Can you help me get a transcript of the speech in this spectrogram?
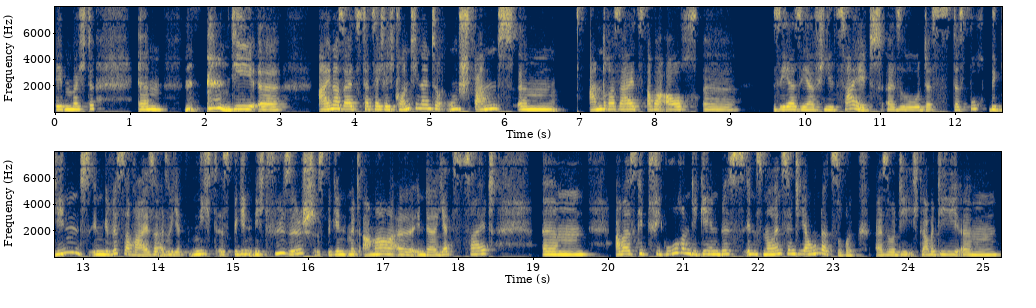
leben möchte. Ähm, die äh, einerseits tatsächlich Kontinente umspannt, ähm, andererseits aber auch äh, sehr, sehr viel Zeit. Also das, das Buch beginnt in gewisser Weise, also jetzt nicht, es beginnt nicht physisch, es beginnt mit Amma äh, in der Jetztzeit. Ähm, aber es gibt Figuren, die gehen bis ins 19. Jahrhundert zurück. Also die, ich glaube, die, ähm,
